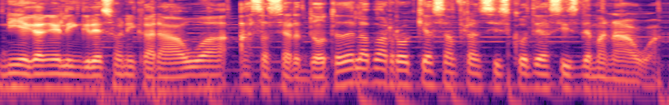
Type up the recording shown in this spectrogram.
Niegan el ingreso a Nicaragua a sacerdote de la parroquia San Francisco de Asís de Managua.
